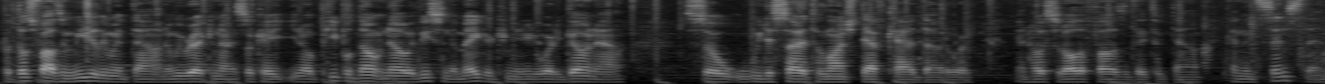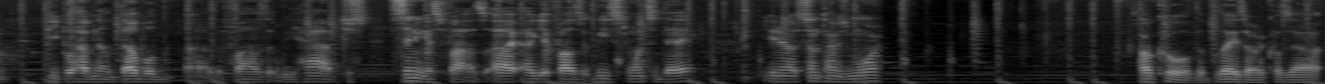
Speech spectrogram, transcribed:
But those files immediately went down, and we recognized, okay, you know, people don't know, at least in the maker community, where to go now. So we decided to launch defcad.org and hosted all the files that they took down. And then since then, people have now doubled uh, the files that we have, just sending us files. I, I get files at least once a day, you know, sometimes more. Oh, cool, the Blaze article's out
